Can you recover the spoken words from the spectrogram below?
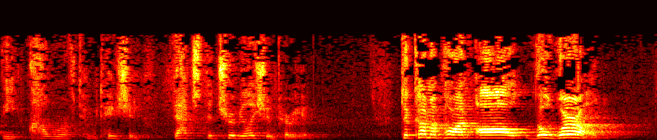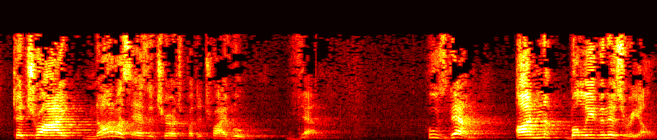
The hour of temptation. That's the tribulation period. To come upon all the world. To try, not us as a church, but to try who? Them. Who's them? Unbelieving Israel.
